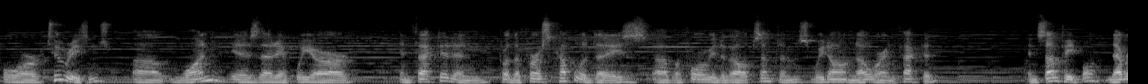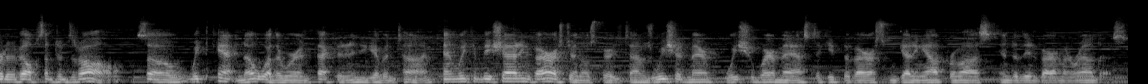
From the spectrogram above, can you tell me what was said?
for two reasons. Uh, one is that if we are infected, and for the first couple of days uh, before we develop symptoms, we don't know we're infected. And some people never develop symptoms at all. So we can't know whether we're infected at any given time. And we can be shedding virus during those periods of times. We should, we should wear masks to keep the virus from getting out from us into the environment around us.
